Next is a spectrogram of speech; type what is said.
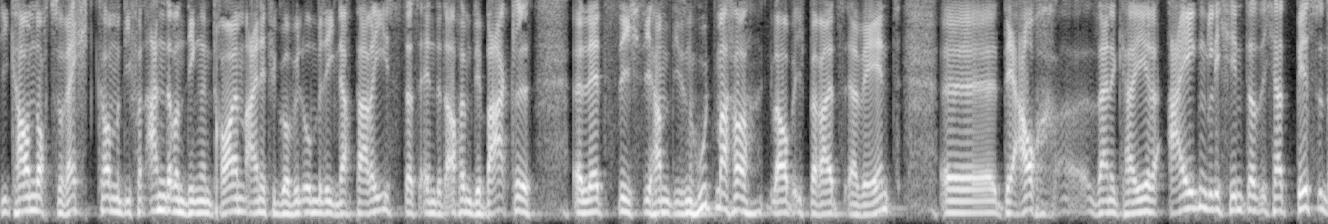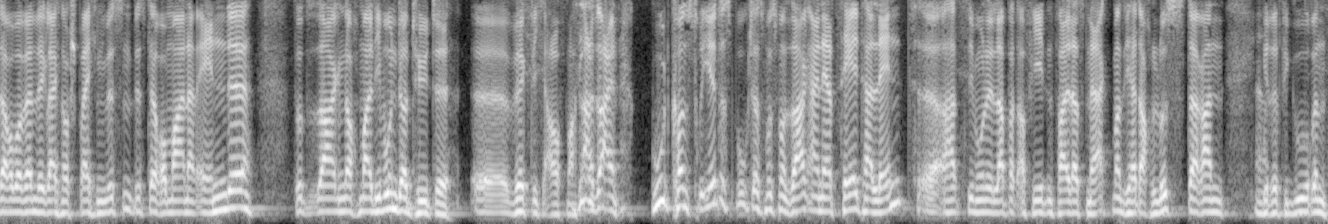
die kaum noch zurechtkommen, die von anderen Dingen träumen. Eine Figur will unbedingt nach Paris, das endet auch im Debakel äh, letztlich. Sie haben diesen Hutmacher, glaube ich, bereits erwähnt, äh, der auch äh, seine Karriere eigentlich hinter sich hat, bis, und darüber werden wir gleich noch sprechen müssen, bis der Roman am Ende sozusagen nochmal die Wundertüte äh, wirklich aufmacht. Sie also ein gut konstruiertes Buch, das muss man sagen. Ein Erzähltalent äh, hat Simone Lappert auf jeden Fall, das merkt man. Sie hat auch Lust daran, ja. ihre Figuren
